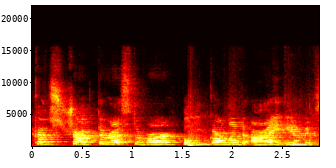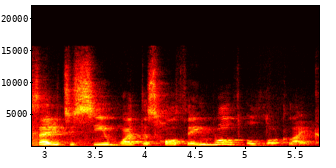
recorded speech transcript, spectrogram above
construct the rest of our balloon garland. I am excited to see what this whole thing will look like.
